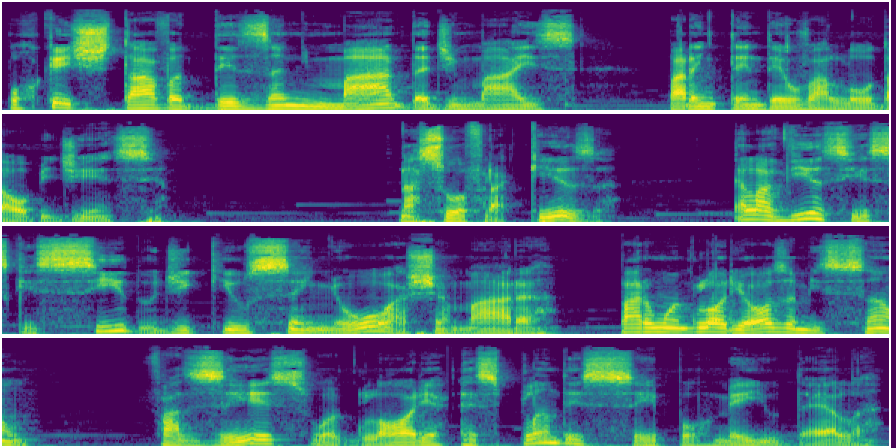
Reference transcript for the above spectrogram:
porque estava desanimada demais para entender o valor da obediência. Na sua fraqueza, ela havia se esquecido de que o Senhor a chamara para uma gloriosa missão, fazer sua glória resplandecer por meio dela,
